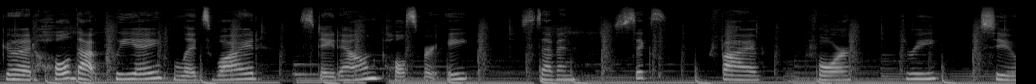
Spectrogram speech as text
Good, hold that plie, legs wide, stay down, pulse for eight, seven, six, five, four, three, two,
